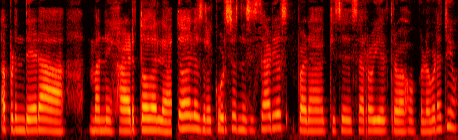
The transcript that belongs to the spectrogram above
aprender a manejar todos los recursos necesarios para que se desarrolle el trabajo colaborativo.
